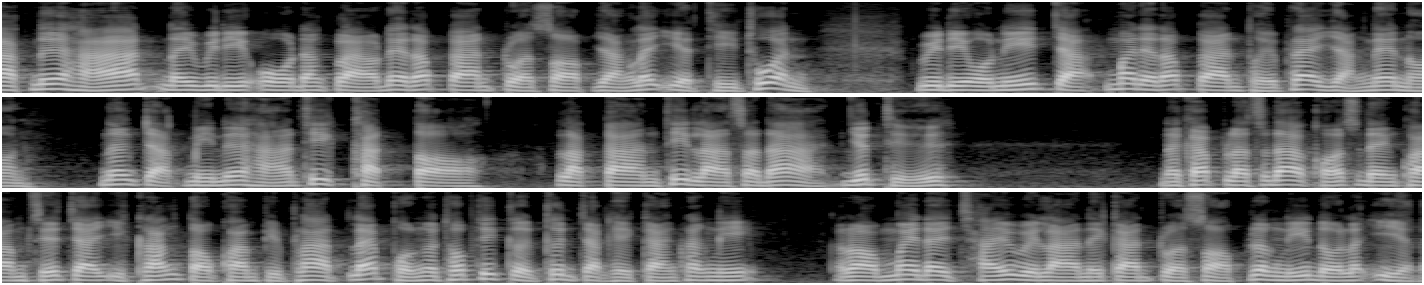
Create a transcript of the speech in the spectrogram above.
หากเนื้อหาในวิดีโอดังกล่าวได้รับการตรวจสอบอย่างละเอียดถี่ถ้วนวิดีโอนี้จะไม่ได้รับการเผยแพร่อย่างแน่นอน เนื่องจากมีเนื้อหาที่ขัดต่อหลักการที่ Lazada ยึดถือ นะครับ Lazada ขอแสดงความเสียใจอีกครั้งต่อความผิดพลาด และผลกระทบที่เกิดขึ้นจากเหตุการณ์ครั้งนี้ เราไม่ได้ใช้เวลาในการตรวจสอบเรื่องนี้โดยละเอียด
